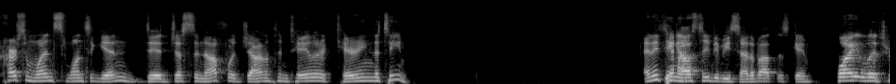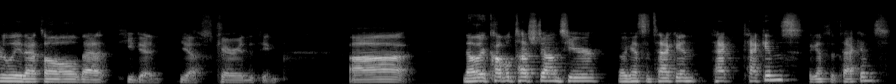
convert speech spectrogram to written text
Carson Wentz, once again, did just enough with Jonathan Taylor carrying the team. Anything Yeah. else need to be said about this game? Quite literally, that's all that he did. Yes, carried the team. Uh, another couple touchdowns here against the Tekken, Tech, Tekkens, against the Tekkens.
